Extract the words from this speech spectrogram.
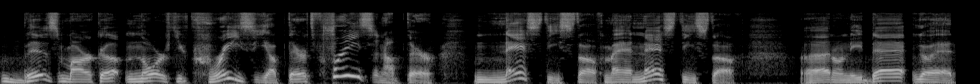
Bismarck up north. You crazy up there. It's freezing up there. Nasty stuff, man. Nasty stuff. I don't need that. Go ahead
